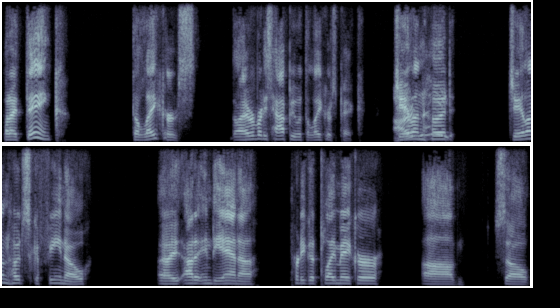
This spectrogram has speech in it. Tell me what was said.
but I think the Lakers, everybody's happy with the Lakers pick. Jalen? Hood, Jalen Hood Schifino, uh, out of Indiana, pretty good playmaker. Um, so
